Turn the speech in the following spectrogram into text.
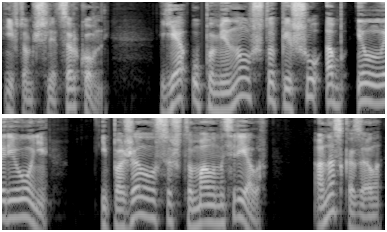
и в том числе церковной, я упомянул, что пишу об Илларионе, и пожаловался, что мало материалов. Она сказала:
